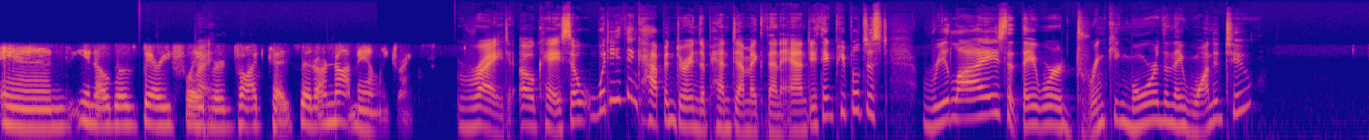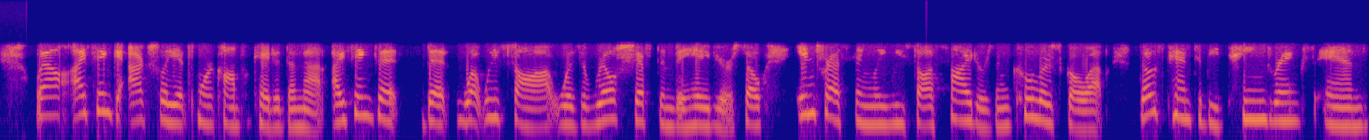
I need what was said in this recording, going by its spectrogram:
and, you know, those berry flavored right. vodkas that are not manly drinks. Right. Okay. So, what do you think happened during the pandemic then, Ann? Do you think people just realized that they were drinking more than they wanted to? Well, I think actually it's more complicated than that. I think that that what we saw was a real shift in behavior. So, interestingly, we saw ciders and coolers go up. Those tend to be teen drinks and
